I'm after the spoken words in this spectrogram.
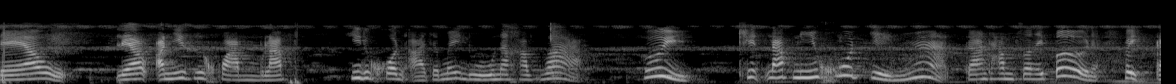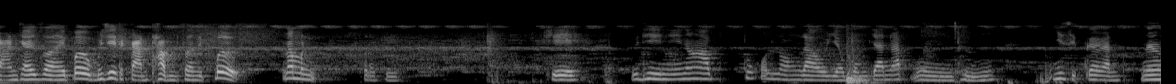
แล้ว แล้วอันนี้คือความลับที่ทุกคนอาจจะไม่รู้นะครับว่า เฮ้ยเคล็ดลับนี้โคตรเจ๋งอะ การทำสไนเปอร์เนี่ย เฮ้ย การใช้สไนเปอร์ไม่ใช่การทำสไนเปอร์ นั่นมันคนละเกมโอ เค วิธีนี้นะครับ ทุกคนลองเราเดี๋ยวผมจะนับหนึ่งถึงยี่สิบกันหนึ่ง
